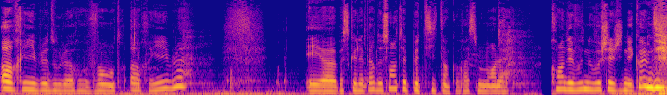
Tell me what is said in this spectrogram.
Horrible douleur au ventre, horrible. Et euh, parce que les paires de sang étaient petites encore à ce moment-là. Rendez-vous de nouveau chez le gynéco, il me dit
